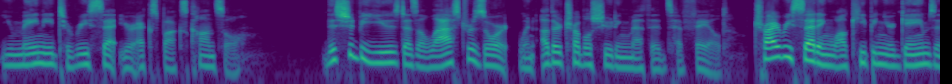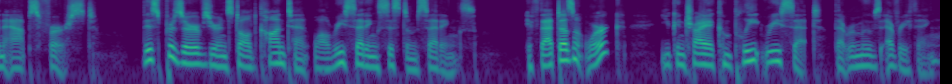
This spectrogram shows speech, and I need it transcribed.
you may need to reset your Xbox console. This should be used as a last resort when other troubleshooting methods have failed. Try resetting while keeping your games and apps first. This preserves your installed content while resetting system settings. If that doesn't work, you can try a complete reset that removes everything.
